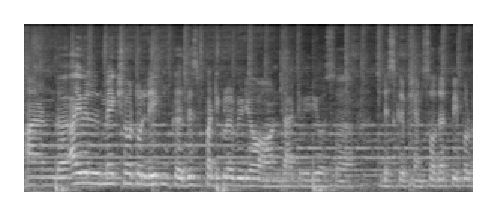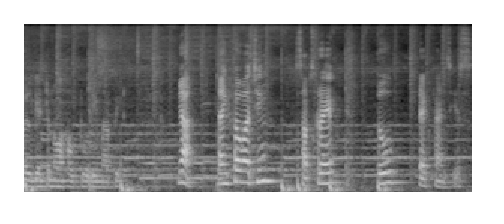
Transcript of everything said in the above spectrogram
And uh, I will make sure to link this particular video on that video's uh, description so that people will get to know how to remap it. Yeah thank you for watching. Subscribe to tech fanciers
